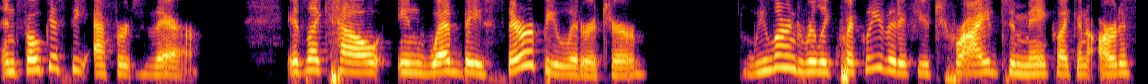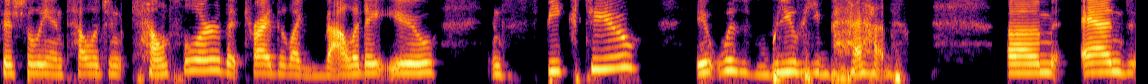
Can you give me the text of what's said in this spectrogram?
and focus the efforts there. It's like how in web-based therapy literature, we learned really quickly that if you tried to make like an artificially intelligent counselor that tried to like validate you and speak to you, it was really bad. Um, and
